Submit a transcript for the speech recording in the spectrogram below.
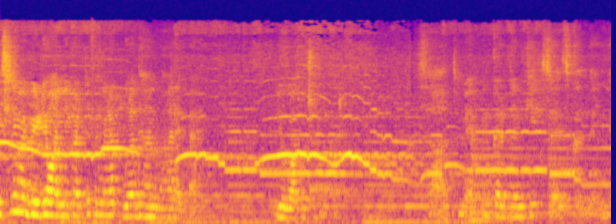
इसलिए मैं वीडियो ऑन नहीं करती, फिर मेरा पूरा ध्यान वहाँ रहता है। योगा को छोड़कर। साथ में अपनी गर्दन की एक्सरसाइज कर लेंगे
